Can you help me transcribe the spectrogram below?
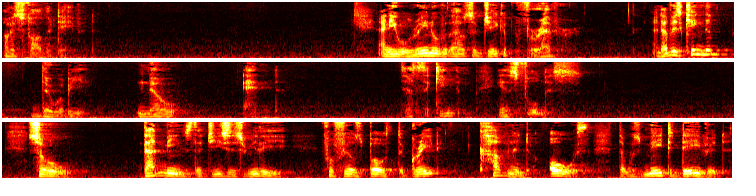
of his father David. And he will reign over the house of Jacob forever. And of his kingdom there will be no end. That's the kingdom in its fullness. So that means that Jesus really fulfills both the great covenant oath that was made to David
